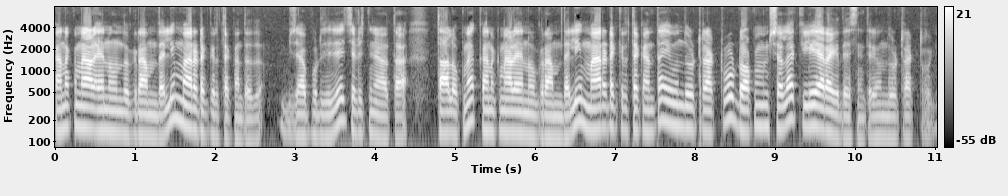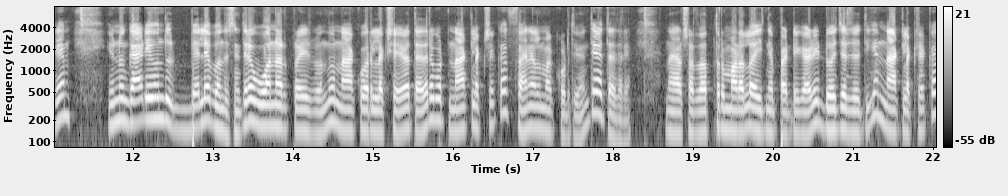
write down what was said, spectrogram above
ಕನಕನಾಳ ಅನ್ನೋ ಒಂದು ಗ್ರಾಮದಲ್ಲಿ ಮಾರಾಟಕ್ಕೆ ಇರ್ತಕ್ಕಂಥದ್ದು ಬಿಜಾಪುರ ಜಿಲ್ಲೆ ಚಡಚನಾಳ ತಾ, ತಾಲೂಕಿನ ಕನಕನಾಳ ಅನ್ನೋ ಗ್ರಾಮದಲ್ಲಿ ಮಾರಾಟಕ್ಕೆ ಇರ್ತಕ್ಕಂಥ ಈ ಒಂದು ಟ್ರ್ಯಾಕ್ಟ್ರು ಡಾಕ್ಯುಮೆಂಟ್ಸ್ ಎಲ್ಲ ಕ್ಲಿಯರ್ ಆಗಿದೆ ಸ್ನೇಹಿತರೆ ಒಂದು ಟ್ರ್ಯಾಕ್ಟರ್ಗೆ. ಇನ್ನು ಗಾಡಿ ಒಂದು ಬೆಲೆ ಬಂದು ಸ್ನೇಹಿತರೆ ಓನರ್ ಪ್ರೈಸ್ ಬಂದು ನಾಲ್ಕೂವರೆ ಲಕ್ಷ ಹೇಳ್ತಾ ಇದ್ದಾರೆ ಬಟ್ ನಾಲ್ಕು ಲಕ್ಷಕ್ಕೆ ಫೈನಲ್ ಮಾಡಿಕೊಡ್ತೀವಿ ಅಂತ ಹೇಳ್ತಾ ಇದ್ದಾರೆ. ನಾ ಎರಡು ಸಾವಿರದ ಹತ್ತರ ಮಾಡಲು ಐದನೇ ಪಾರ್ಟಿ ಗಾಡಿ ಡೋಜರ್ ಜೊತೆಗೆ ನಾಲ್ಕು ಲಕ್ಷಕ್ಕೆ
